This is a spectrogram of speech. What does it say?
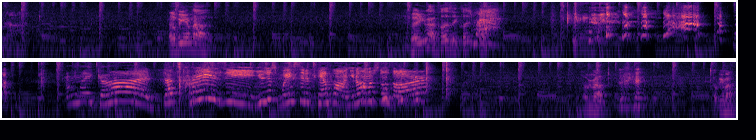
Nah. Open your mouth. Put your mouth. Close it. Close your mouth. Oh my god, that's crazy. You just wasted a tampon. You know how much those are? Open your mouth. Open your mouth.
